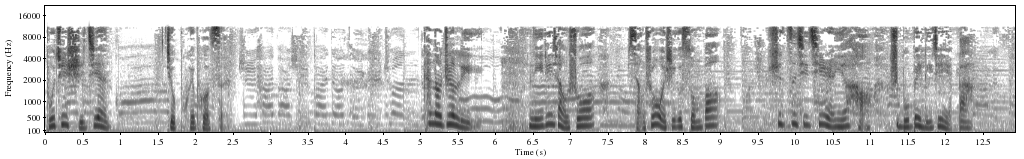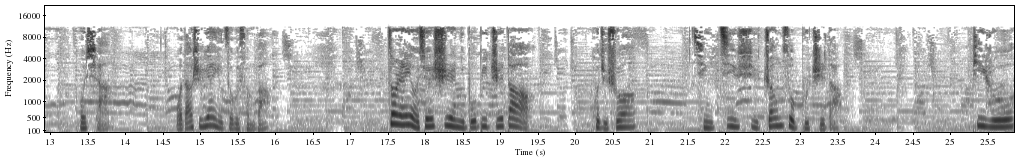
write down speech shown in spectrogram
不去实践，就不会破损。看到这里，你一定想说，想说我是一个怂包，是自欺欺人也好，是不被理解也罢，我想，我倒是愿意做个怂包。纵然有些事你不必知道，或者说，请继续装作不知道。譬如，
